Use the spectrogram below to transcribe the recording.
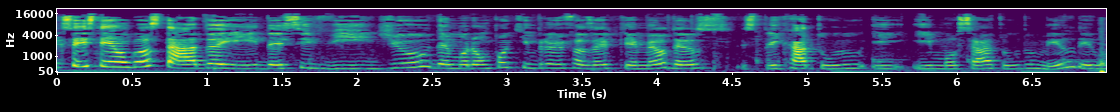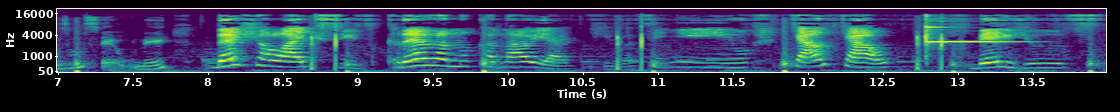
que vocês tenham gostado aí desse vídeo. Demorou um pouquinho pra me fazer, porque, meu Deus, explicar tudo e, e mostrar tudo, meu Deus do céu, né? Deixa o like, se inscreva no canal e ativa o sininho. Tchau, tchau. Beijos.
